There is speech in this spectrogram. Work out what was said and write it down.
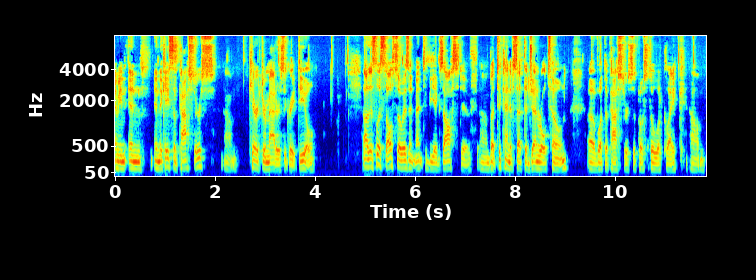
I mean, in in the case of pastors, um, character matters a great deal. Uh, this list also isn't meant to be exhaustive, um, but to kind of set the general tone of what the pastor is supposed to look like. Um,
